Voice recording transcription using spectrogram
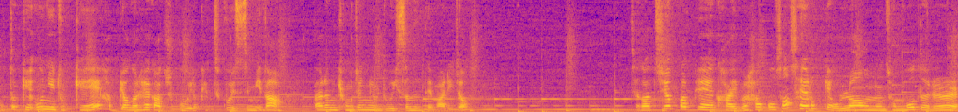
어떻게 운이 좋게 합격을 해가지고 이렇게 듣고 있습니다. 나름 경쟁률도 있었는데 말이죠. 제가 취업 카페에 가입을 하고서 새롭게 올라오는 정보들을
